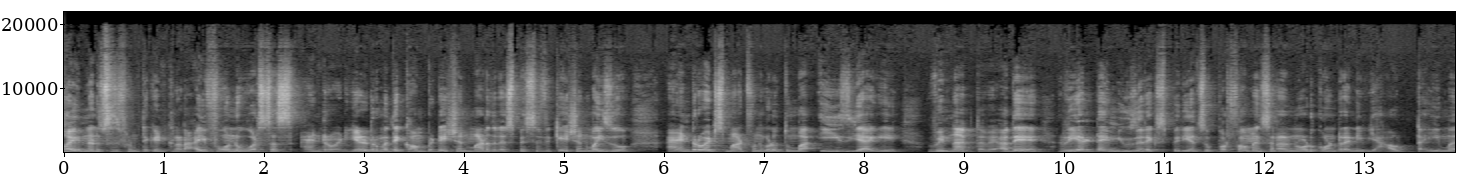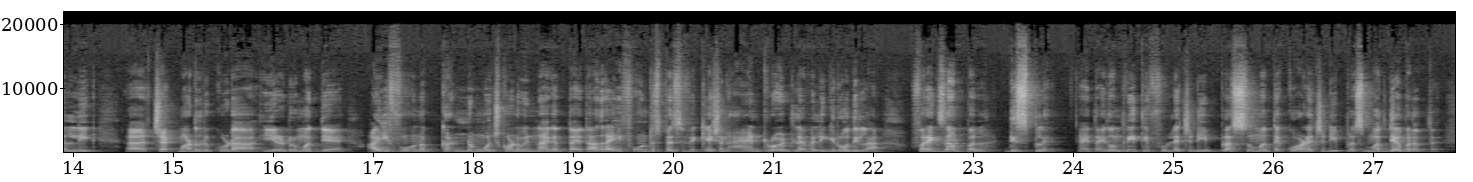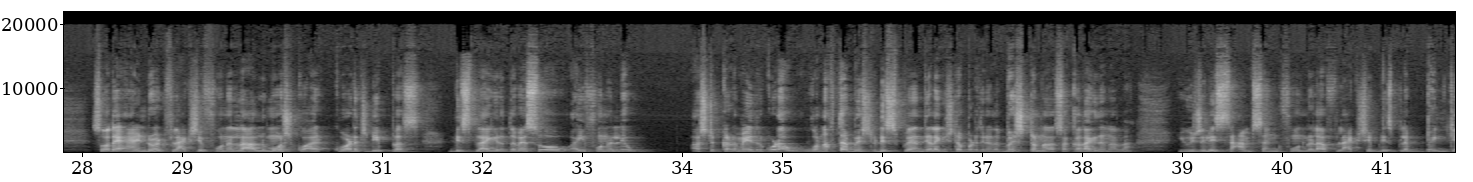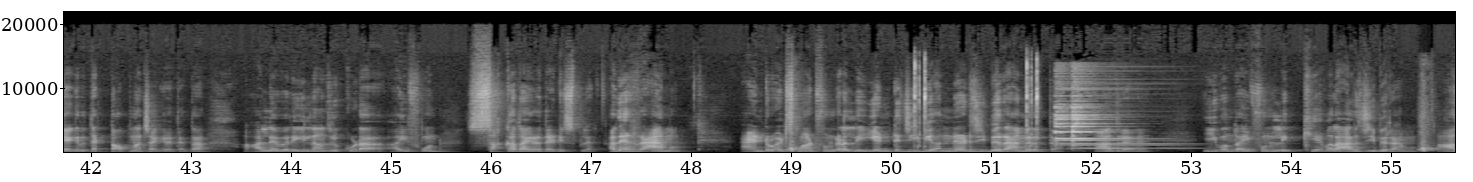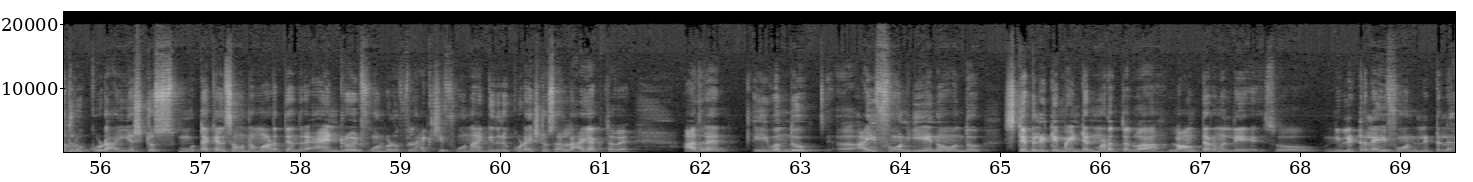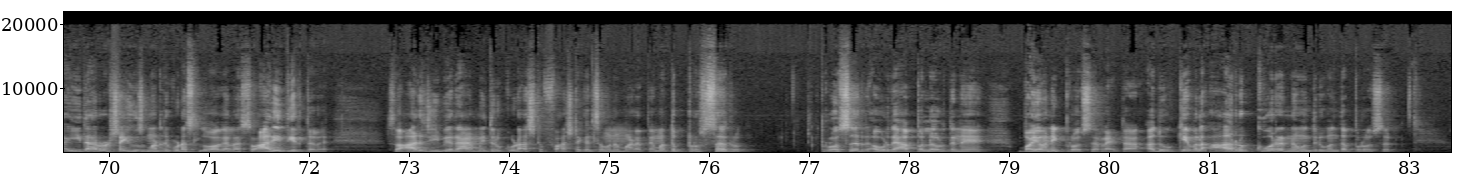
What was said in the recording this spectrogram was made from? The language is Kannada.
ಹೈ ನಾನು from tech in Kannada iPhone versus android ಎರಡರ ಮಧ್ಯೆ ಕಾಂಪಿಟೇಷನ್ ಮಾಡಿದ್ರೆ ಸ್ಪೆಸಿಫಿಕೇಷನ್ ವೈಸು ಆ್ಯಂಡ್ರಾಯ್ಡ್ ಸ್ಮಾರ್ಟ್ಫೋನ್ಗಳು ತುಂಬ ಈಸಿಯಾಗಿ ವಿನ್ ಆಗ್ತವೆ. ಅದೇ ರಿಯಲ್ ಟೈಮ್ ಯೂಸರ್ ಎಕ್ಸ್ಪೀರಿಯನ್ಸು ಪರ್ಫಾರ್ಮೆನ್ಸನ್ನು ನೋಡಿಕೊಂಡ್ರೆ ನೀವು ಯಾವ ಟೈಮಲ್ಲಿ ಚೆಕ್ ಮಾಡಿದ್ರು ಕೂಡ ಎರಡರ ಮಧ್ಯೆ ಐಫೋನ್ ಕಣ್ಣು ಮುಚ್ಕೊಂಡು ವಿನ್ ಆಗುತ್ತೆ ಆಯ್ತಾ? ಆದರೆ ಐಫೋನ್ ಸ್ಪೆಸಿಫಿಕೇಷನ್ ಆ್ಯಂಡ್ರಾಯ್ಡ್ ಲೆವೆಲ್ಗೆ ಇರೋದಿಲ್ಲ. ಫಾರ್ ಎಕ್ಸಾಂಪಲ್ ಡಿಸ್ಪ್ಲೇ ಆಯಿತಾ? ಇದೊಂದು ರೀತಿ ಫುಲ್ ಎಚ್ ಡಿ ಪ್ಲಸ್ ಮತ್ತು ಕ್ವಾಡ್ ಎಚ್ ಡಿ ಪ್ಲಸ್ ಮಧ್ಯೆ ಬರುತ್ತೆ. ಸೊ ಅದೇ Android flagship ಫೋನೆಲ್ಲ almost quad quad H D plus display ಆಗಿರ್ತವೆ. ಸೊ ಐಫೋನಲ್ಲಿ ಅಷ್ಟು ಕಡಿಮೆ ಇದ್ರೂ ಕೂಡ one of the best display ಅಂತ ಹೇಳಕ್ಕೆ ಇಷ್ಟಪಡ್ತೀನಿ. ಅದು ಬೆಸ್ಟ್ ಅನ್ನೋದು ಸಕ್ಕತ್ತಾಗಿದ್ದಾನಲ್ಲ ಯೂಶಲಿ ಸ್ಯಾಮ್ಸಂಗ್ ಫೋನ್ಗಳ ಫ್ಲ್ಯಾಗ್ಶಿಪ್ ಡಿಸ್ಪ್ಲೇ ಬೆಂಕಿ ಆಗಿರುತ್ತೆ ಟಾಪ್ ನಾಚ್ ಆಗಿರುತ್ತೆ, ಆಯಿತಾ? ಆ ಲೆವೆಲ್ ಇಲ್ಲ ಅಂದರೂ ಕೂಡ ಐಫೋನ್ ಸಖತ್ತಾಗಿರುತ್ತೆ ಡಿಸ್ಪ್ಲೇ ಅದೇ ರ್ಯಾಮ್ ಆ್ಯಂಡ್ರಾಯ್ಡ್ ಸ್ಮಾರ್ಟ್ಫೋನ್ಗಳಲ್ಲಿ ಎಂಟು ಜಿ ಬಿ ಹನ್ನೆರಡು ಜಿ ಬಿ ರ್ಯಾಮ್ ಇರುತ್ತೆ. ಆದರೆ ಈ ಒಂದು ಐಫೋನಲ್ಲಿ ಕೇವಲ ಆರು ಜಿ ಬಿ ರ್ಯಾಮ್ ಆದರೂ ಕೂಡ ಎಷ್ಟು ಸ್ಮೂತಾಗಿ ಕೆಲಸವನ್ನು ಮಾಡುತ್ತೆ ಅಂದರೆ ಆ್ಯಂಡ್ರಾಯ್ಡ್ ಫೋನ್ಗಳು ಫ್ಲ್ಯಾಗ್ಶಿಪ್ ಫೋನ್ ಆಗಿದ್ರೂ ಕೂಡ ಎಷ್ಟೋ ಸಲ ಲ್ಯಾಗ್ ಆಗ್ತವೆ. ಆದರೆ ಈ ಒಂದು ಐಫೋನ್ ಏನೋ ಒಂದು ಸ್ಟೆಬಿಲಿಟಿ ಮೇಂಟೈನ್ ಮಾಡುತ್ತಲ್ವಾ ಲಾಂಗ್ ಟರ್ಮಲ್ಲಿ ಸೊ ನೀವು ಲಿಟ್ರಲಿ ಐಫೋನ್ ಲಿಟ್ರಲಿ ಐದಾರು ವರ್ಷ ಯೂಸ್ ಮಾಡಿದ್ರೂ ಕೂಡ ಸ್ಲೋ ಆಗಲ್ಲ. ಸೊ ಆ ರೀತಿ ಇರ್ತವೆ. ಸೊ ಆರು ಜಿ ಬಿ ರ್ಯಾಮ್ ಇದ್ದರೂ ಕೂಡ ಅಷ್ಟು ಫಾಸ್ಟ್ ಕೆಲಸವನ್ನು ಮಾಡುತ್ತೆ. ಮತ್ತು ಪ್ರೊಸೆಸರು ಪ್ರೊಸರ್ ಅವ್ರದ್ದು ಆ್ಯಪಲ್ ಅವ್ರದ್ದೇ ಬಯೋನಿಕ್ ಪ್ರೋಸರ್ ಆಯಿತಾ? ಅದು ಕೇವಲ ಆರು ಕೋರನ್ನು ಹೊಂದಿರುವಂಥ ಪ್ರೋಸರ್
